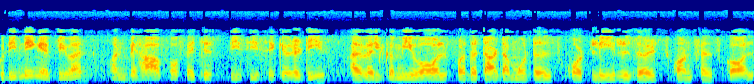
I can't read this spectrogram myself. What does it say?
good evening, everyone. On behalf of HSBC Securities, I welcome you all for the Tata Motors quarterly results conference call.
